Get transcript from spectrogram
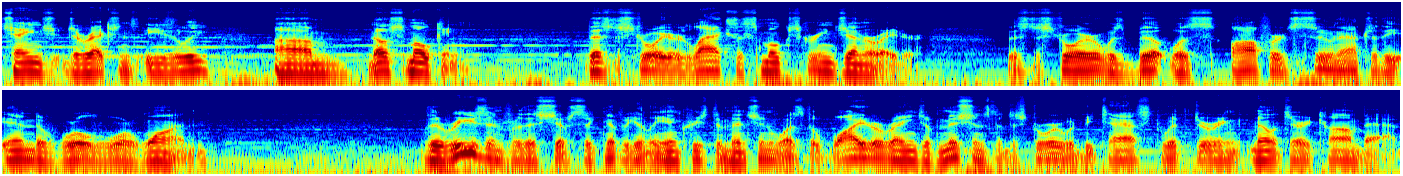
change directions easily. Um, no smoking. This destroyer lacks a smokescreen generator. This destroyer was built was offered soon after the end of World War One. The reason for this ship's significantly increased dimension was the wider range of missions the destroyer would be tasked with during military combat.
